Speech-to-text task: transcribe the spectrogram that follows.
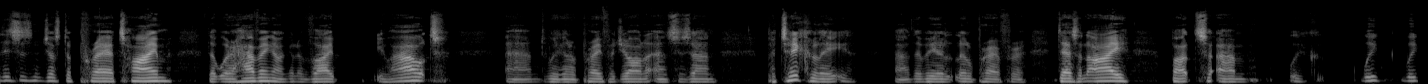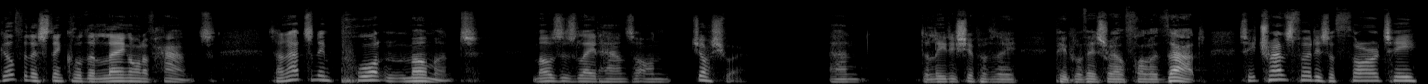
this isn't just a prayer time that we're having. I'm going to invite you out and we're going to pray for John and Suzanne, particularly. Uh, there'll be a little prayer for Des and I, but um, we, we, we go for this thing called the laying on of hands. So that's an important moment. Moses laid hands on Joshua and the leadership of the people of Israel followed that. So he transferred his authority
